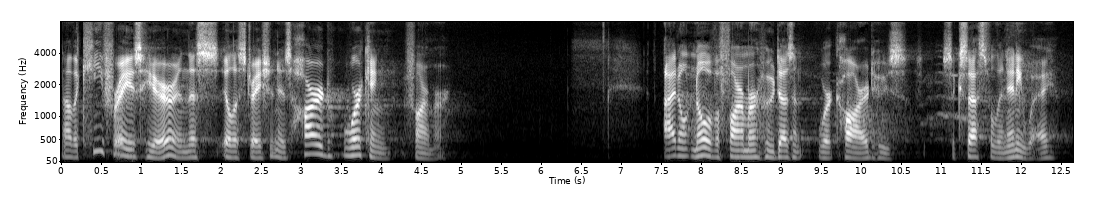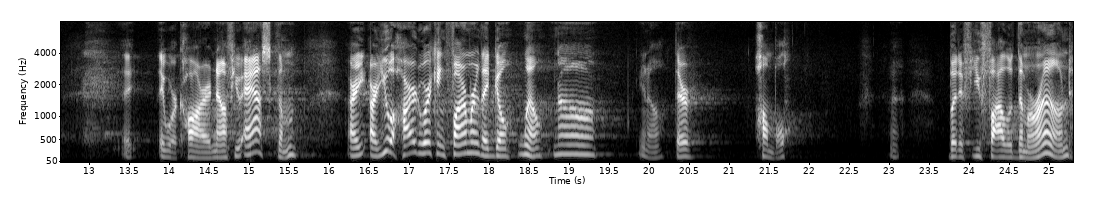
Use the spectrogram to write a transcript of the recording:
Now, the key phrase here in this illustration is hard-working farmer. I don't know of a farmer who doesn't work hard, who's successful in any way. They, they work hard. Now, if you ask them, are, are you a hardworking farmer? They'd go, Well, no, you know, they're humble. But if you followed them around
